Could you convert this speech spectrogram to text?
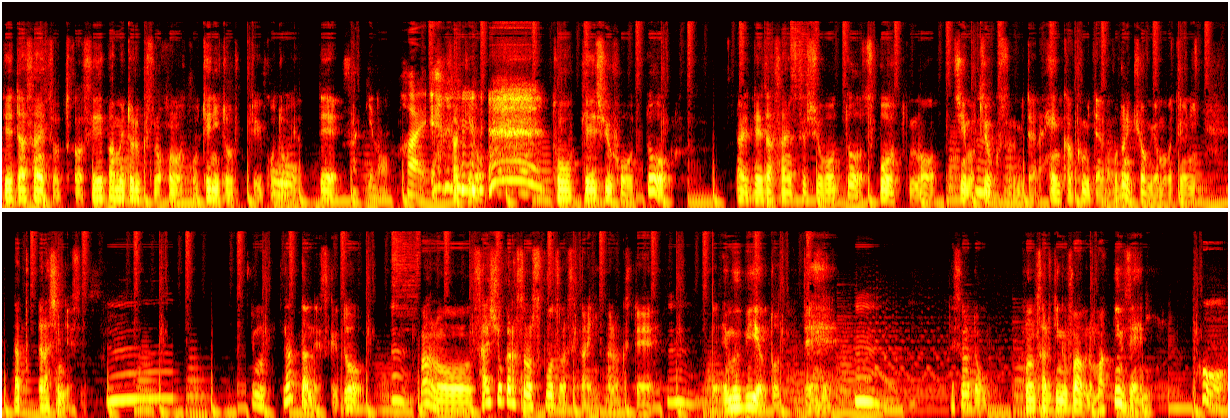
データサイエンスを使うセーバーメトリックスの本をこう手に取るっていうことをやってさっきの。はい。さっきの。統計手法とやはりデータサイエンス手法とスポーツのチームを強くするみたいな変革みたいなことに興味を持つようになったらしいんですよ。でもなったんですけど、うん、まあ、あの最初からそのスポーツの世界に行かなくて、うん、MBA を取って、うん、でその後コンサルティングファームのマッキンゼーに行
